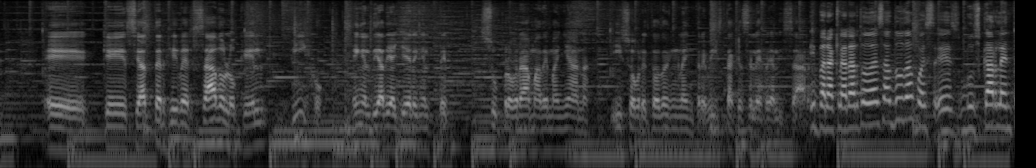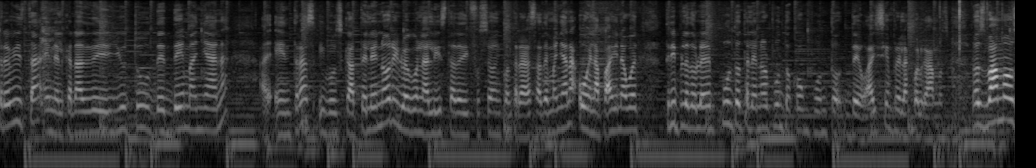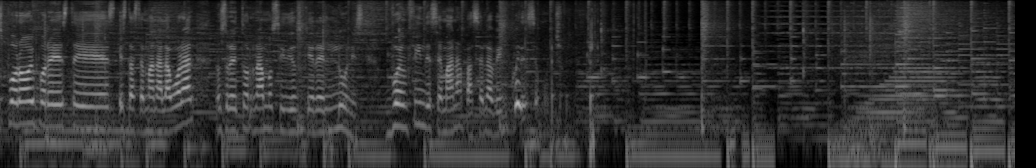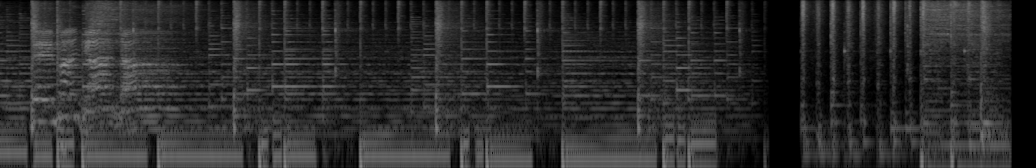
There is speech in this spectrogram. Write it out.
eh, que se ha tergiversado lo que él dijo en el día de ayer en el su programa de mañana y sobre todo en la entrevista que se les realizara. Y para aclarar todas esas dudas, pues es buscar la entrevista en el canal de YouTube de De Mañana, entras y busca Telenor y luego en la lista de difusión encontrarás a De Mañana o en la página web www.telenor.com.do. Ahí siempre la colgamos. Nos vamos por hoy, por este, esta semana laboral. Nos retornamos, si Dios quiere, el lunes. Buen fin de semana, pásela bien, cuídense mucho.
